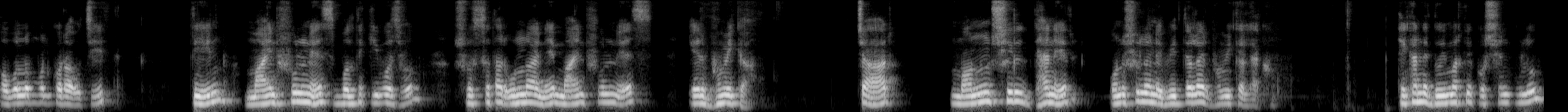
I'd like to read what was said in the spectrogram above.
অবলম্বন করা উচিত? তিন মাইন্ডফুলনেস বলতে কি বোঝো? সুস্থতার উন্নয়নে মাইন্ডফুলনেস এর ভূমিকা। চার, মননশীল ধ্যানের অনুশীলনে বিদ্যালয়ের ভূমিকা লেখো। এখানে দুই মার্কের কোশ্চেনগুলো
